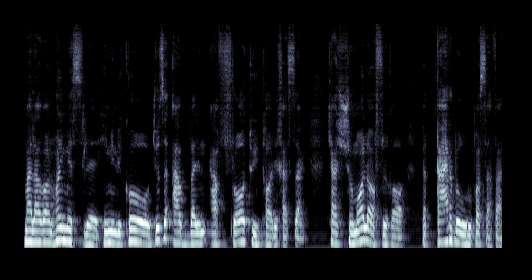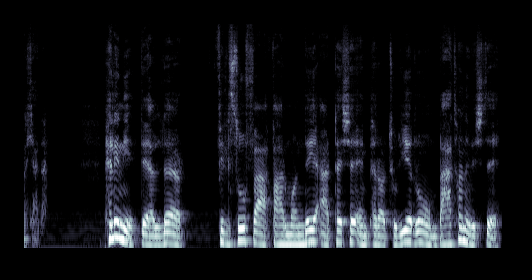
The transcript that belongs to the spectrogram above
ملوان های مثل هیمیلیکو جز اولین افراد توی تاریخ هستند که از شمال آفریقا به غرب اروپا سفر کردند. پلینی دلدر فیلسوف و فرمانده ارتش امپراتوری روم بعدها نوشته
